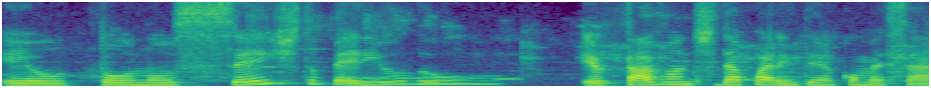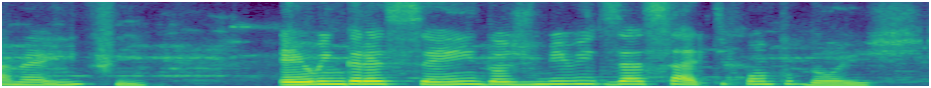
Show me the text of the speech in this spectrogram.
Eu tô no sexto período. Eu tava antes da quarentena começar, né? Enfim. Eu ingressei em 2017.2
